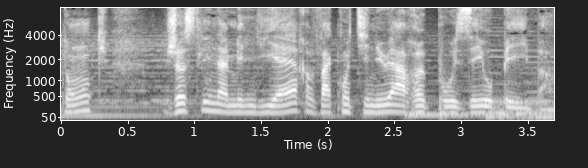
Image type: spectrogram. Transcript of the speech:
Donc, Jocelyne Amilière va continuer à reposer aux Pays-Bas.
